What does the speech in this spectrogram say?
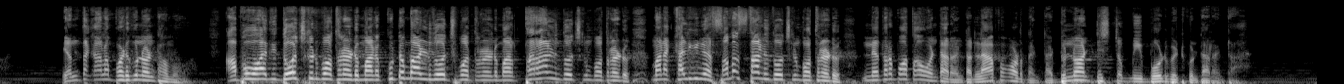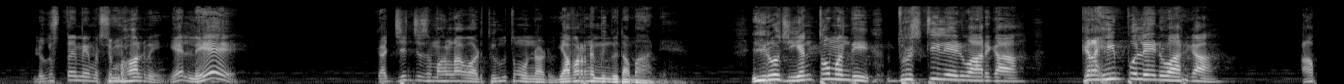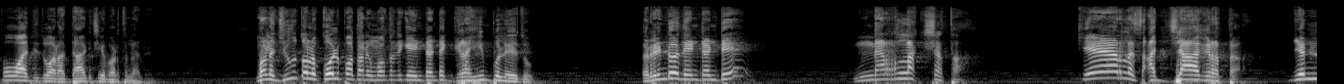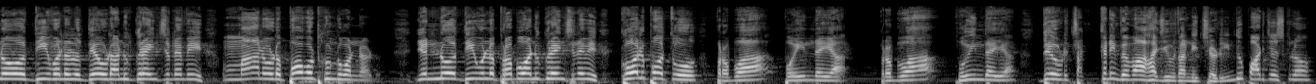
ఎంతకాలం పడుకుని ఉంటాము? అపవాది దోచుకుని పోతున్నాడు మన కుటుంబాలను దోచుకుపోతున్నాడు మన తరాలను దోచుకుని పోతున్నాడు మన కలిగిన సమస్తాన్ని దోచుకుని పోతున్నాడు. నిద్రపోతా ఉంటారంట లేపకూడదంట. Do not disturb me board పెట్టుకుంటారంట. లెగుస్తే మేము సింహాలమే. ఏ లే! గర్జించే సింహంలా వాడు తిరుగుతూ ఉన్నాడు ఎవరిని మింగుదామా అని. ఈరోజు ఎంతోమంది దృష్టి లేని వారుగా గ్రహింపు లేని వారుగా అపవాది ద్వారా దాడి చేయబడుతున్నారు. మన జీవితంలో కోల్పోతానికి మొదటిగా ఏంటంటే గ్రహింపు లేదు. రెండోది ఏంటంటే నిర్లక్ష్యత కేర్లెస్ అజాగ్రత్త. ఎన్నో దీవెనలు దేవుడు అనుగ్రహించినవి మానవుడు పోగొట్టుకుంటూ ఉన్నాడు. ఎన్నో దీవులు ప్రభు అనుగ్రహించినవి కోల్పోతూ ప్రభువా పోయిందయ్యా ప్రభువా పోయిందయ్యా దేవుడు చక్కని వివాహ జీవితాన్ని ఇచ్చాడు. ఎందుకు పాటు చేసుకున్నావు?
